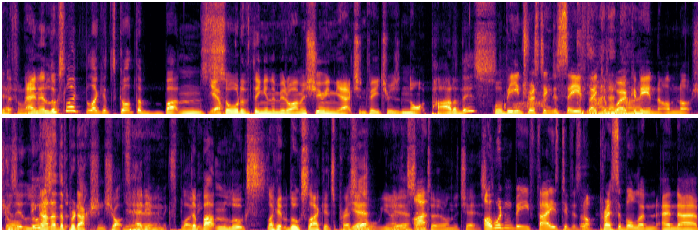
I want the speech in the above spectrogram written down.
Yeah. Definitely. And it looks like like it's got the buttons Yep. sort of thing in the middle. I'm assuming the action feature is not part of this. It'll be interesting to see if they I can don't work it know. in. I'm not sure. it looks- None of the production shots had Yeah. him exploding. The button looks like it looks like it's pressable. you know, yeah. the center on the chest. I wouldn't be phased if it's not pressable and and uh,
